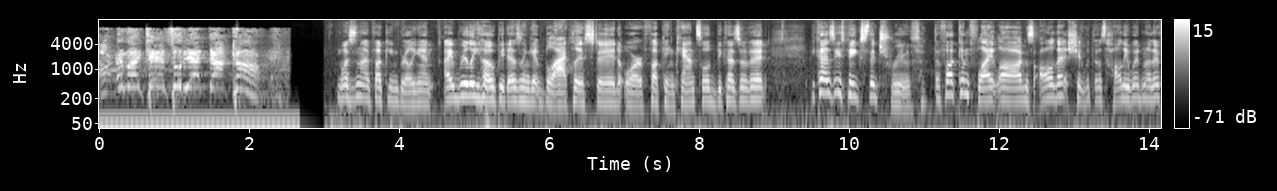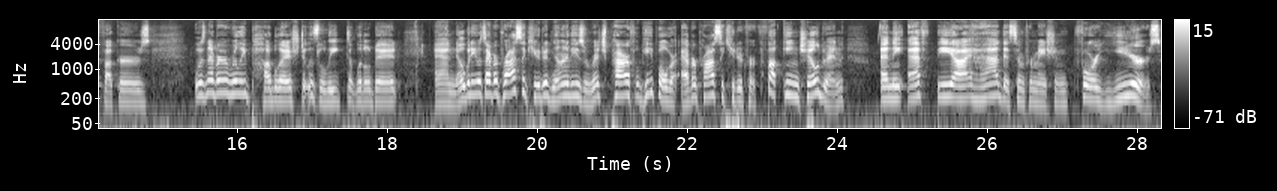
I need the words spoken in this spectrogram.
Uh, Am I canceled yet.com? Wasn't that fucking brilliant? I really hope he doesn't get blacklisted or fucking canceled because of it. Because he speaks the truth. The fucking flight logs, all that shit with those Hollywood motherfuckers. It was never really published, it was leaked a little bit. And nobody was ever prosecuted. None of these rich, powerful people were ever prosecuted for fucking children. And the FBI had this information for years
